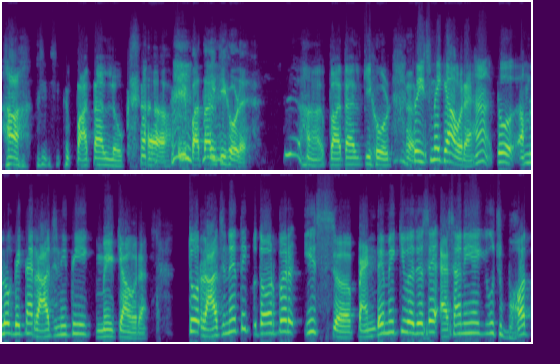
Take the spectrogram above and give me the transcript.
हाँ पाताल लोग हाँ, ये पाताल की होड़ है। हाँ पाताल की होड़। हाँ. तो इसमें क्या हो रहा है हाँ? तो हम लोग देखते हैं राजनीति में क्या हो रहा है। तो राजनीतिक तौर पर इस पैंडेमिक की वजह से ऐसा नहीं है कि कुछ बहुत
